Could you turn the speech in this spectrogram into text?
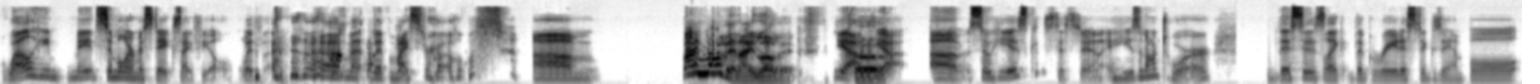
well he made similar mistakes i feel with with maestro. Um i love it. I love it. Yeah uh, yeah. Um so he is consistent. He's an auteur. This is like the greatest example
